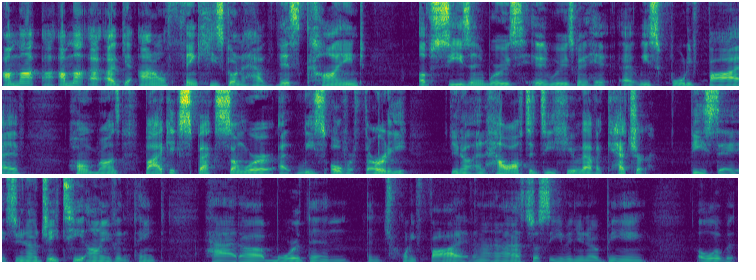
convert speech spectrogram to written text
I'm not. I'm not. Again, I don't think he's going to have this kind of season where he's where he's going to hit at least 45 home runs, but I could expect somewhere at least over 30. You know, and how often do you hear that of a catcher these days? You know, JT, I don't even think had uh, more than than 25, and, and that's just even you know being a little bit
